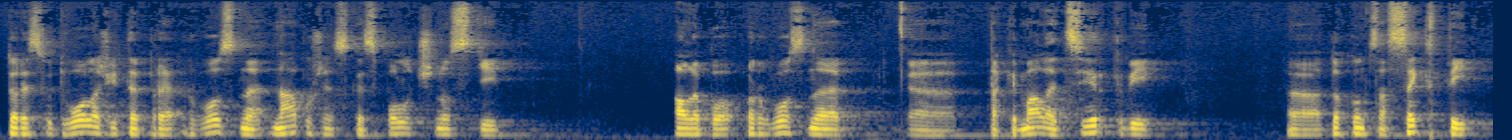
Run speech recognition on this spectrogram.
ktoré sú dôležité pre rôzne náboženské spoločnosti alebo rôzne e, také malé církvy, e, dokonca sekty.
